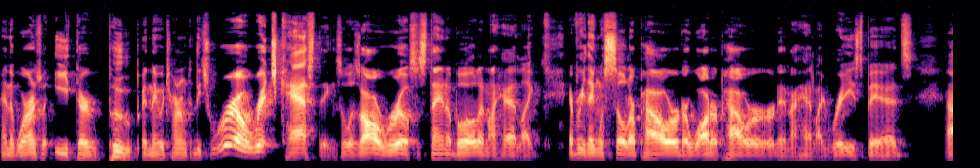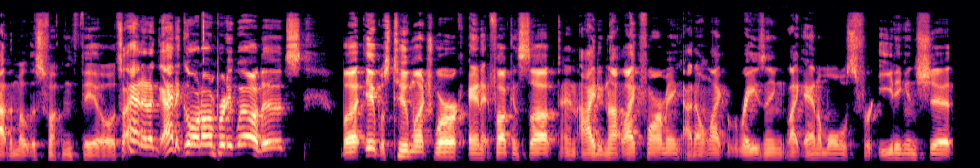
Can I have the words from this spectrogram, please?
and the worms would eat their poop, and they would turn into these real rich castings. So it was all real sustainable, and I had like everything was solar powered or water powered, and I had like raised beds out in the middle of this fucking field. So I had it, I had it going on pretty well, dudes. But it was too much work, and it fucking sucked. And I do not like farming. I don't like raising like animals for eating and shit.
